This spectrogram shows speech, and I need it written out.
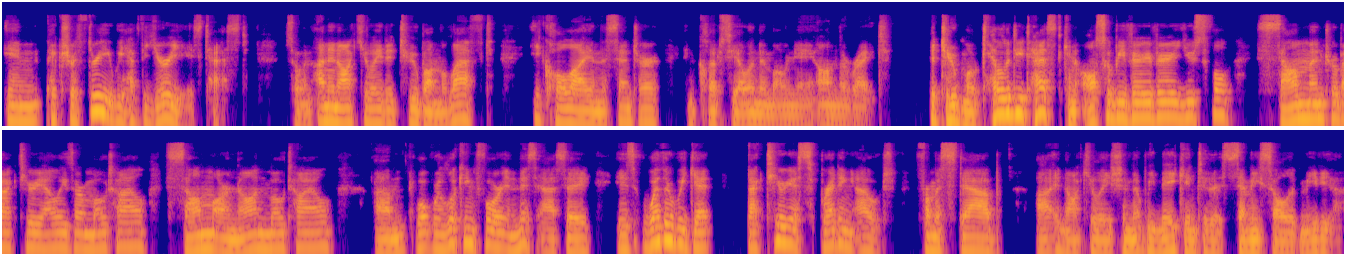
in picture three, we have the urease test. So an uninoculated tube on the left, E. coli in the center, and Klebsiella pneumoniae on the right. The tube motility test can also be very, very useful. Some enterobacteriales are motile, some are non-motile. Um, what we're looking for in this assay is whether we get bacteria spreading out from a stab uh, inoculation that we make into the semi-solid media.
